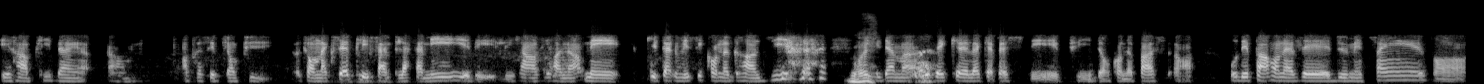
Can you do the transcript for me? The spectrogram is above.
est, remplie, ben, en principe, on, pu, on accepte les la famille et les, les gens environnants, mais qui est arrivé, c'est qu'on a grandi, évidemment, avec euh, la capacité. Et puis, donc, on a passé. au départ, on avait deux médecins. On,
